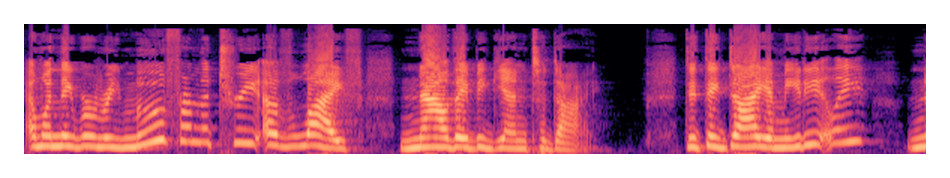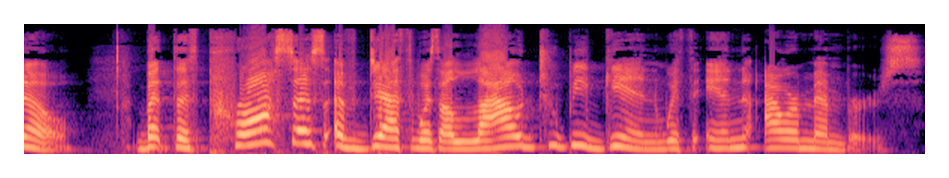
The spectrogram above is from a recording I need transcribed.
And when they were removed from the tree of life, now they begin to die. Did they die immediately? No. But the process of death was allowed to begin within our members.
